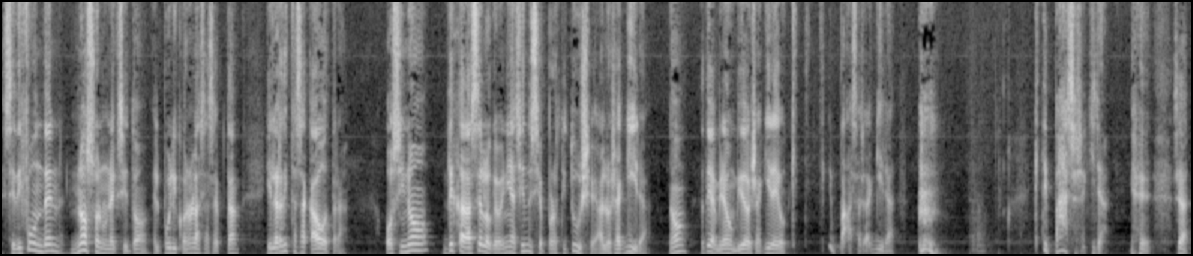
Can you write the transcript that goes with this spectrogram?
se difunden, no son un éxito, el público no las acepta y el artista saca otra. O si no, deja de hacer lo que venía haciendo y se prostituye a lo Shakira, ¿no? Yo te iba a mirar un video de Shakira y digo, ¿qué, te pasa, Shakira? ¿Qué te pasa, Shakira? o sea,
